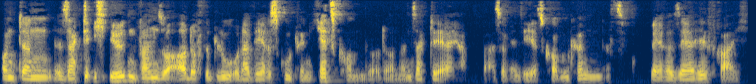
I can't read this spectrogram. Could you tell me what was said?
Und dann sagte ich irgendwann so out of the blue, oder wäre es gut, wenn ich jetzt kommen würde? Und dann sagte er, ja, also wenn Sie jetzt kommen können, das wäre sehr hilfreich.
